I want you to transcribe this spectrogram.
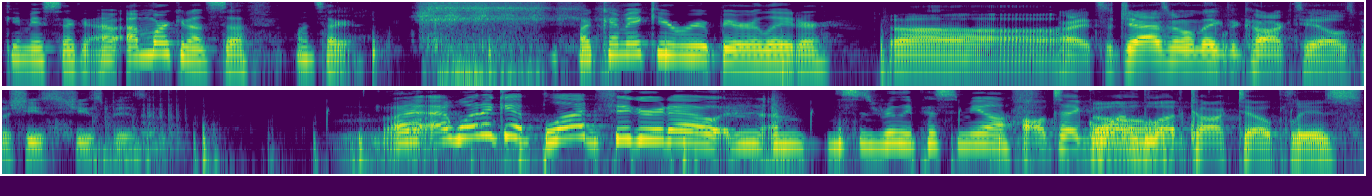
give me a second. I- I'm working on stuff. One second. I can make you root beer later. Ah, All right, so Jasmine will make the cocktails, but she's she's busy. I, I want to get blood figured out, and um, this is really pissing me off. I'll take one Oh. blood cocktail, please.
